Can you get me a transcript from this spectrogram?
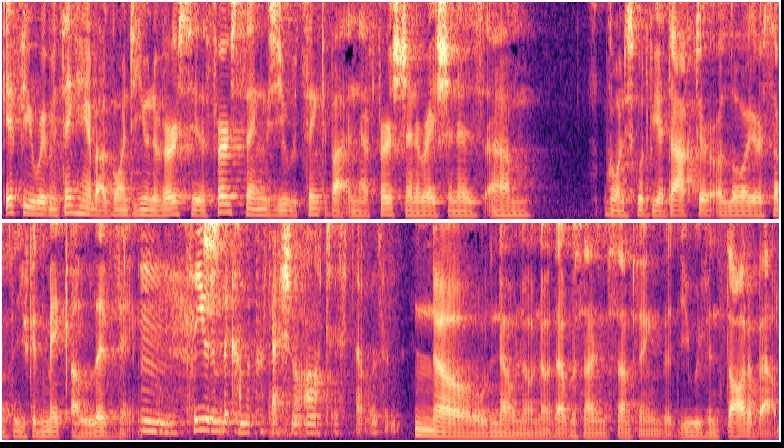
If you were even thinking about going to university, the first things you would think about in that first generation is um, going to school to be a doctor or lawyer or something you can make a living. So you didn't become a professional artist, that wasn't. No, no, no, no. That was not even something that you even thought about.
